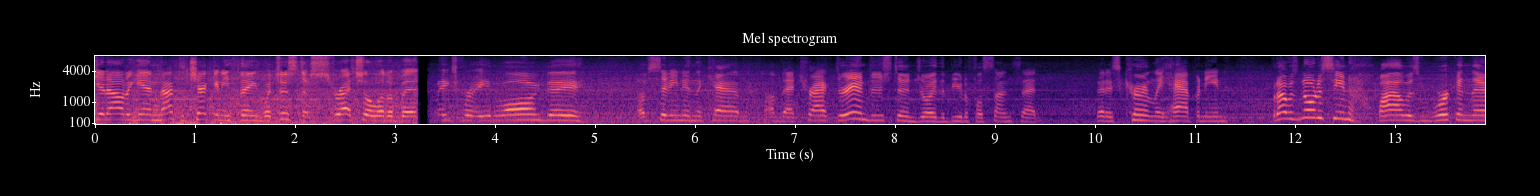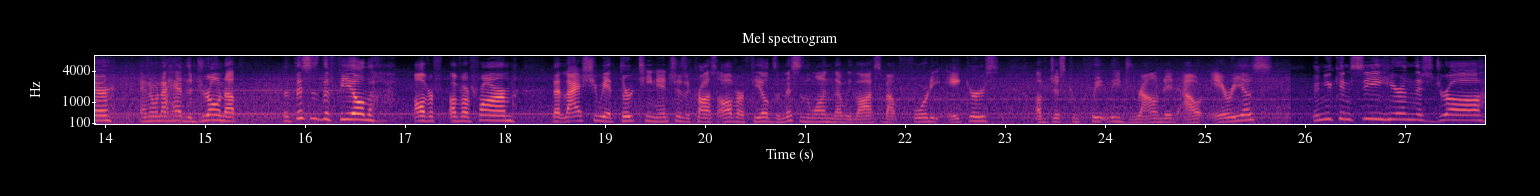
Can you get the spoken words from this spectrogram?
Get out again, not to check anything, but just to stretch a little bit. It makes for a long day of sitting in the cab of that tractor and just to enjoy the beautiful sunset that is currently happening. But I was noticing while I was working there and when I had the drone up that this is the field of our, of our farm that last year we had 13 inches across all of our fields and this is the one that we lost about 40 acres of just completely drowned out areas. And you can see here in this draw,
